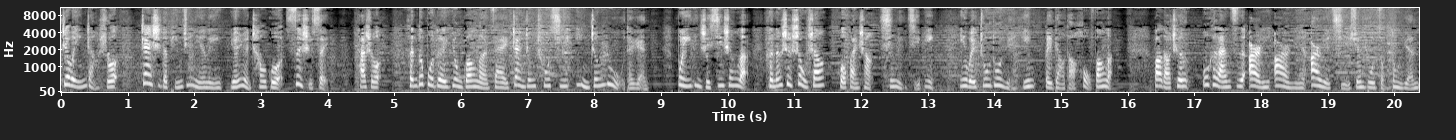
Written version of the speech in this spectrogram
这位营长说，战士的平均年龄远远超过四十岁。他说，很多部队用光了在战争初期应征入伍的人，不一定是牺牲了，可能是受伤或患上心理疾病，因为诸多原因被调到后方了。报道称，乌克兰自二零二二年二月起宣布总动员。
